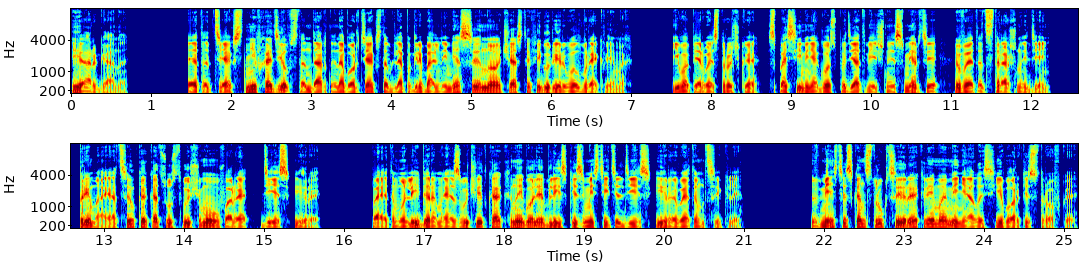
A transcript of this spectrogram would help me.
и органа. Этот текст не входил в стандартный набор текстов для погребальной мессы, но часто фигурировал в реквиемах. Его первая строчка «Спаси меня, Господи, от вечной смерти в этот страшный день». Прямая отсылка к отсутствующему у Фаре «Диес Ире». Поэтому Либереме звучит как наиболее близкий заместитель Диес Ире в этом цикле. Вместе с конструкцией реквиема менялась его оркестровка.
